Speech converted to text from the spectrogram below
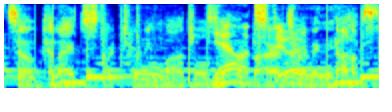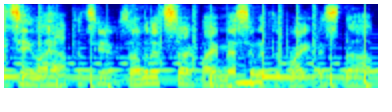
So can I start turning modules? Yeah, let's do it. turning knobs and see what happens here. So I'm going to start by messing with the brightness knob.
